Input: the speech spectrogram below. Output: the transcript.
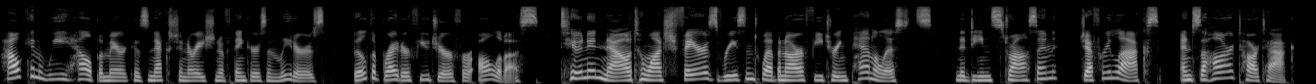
How can we help America's next generation of thinkers and leaders build a brighter future for all of us? Tune in now to watch FAIR's recent webinar featuring panelists Nadine Strossen, Jeffrey Lax, and Sahar Tartak,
